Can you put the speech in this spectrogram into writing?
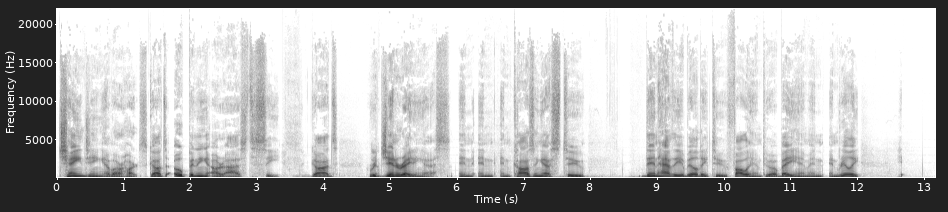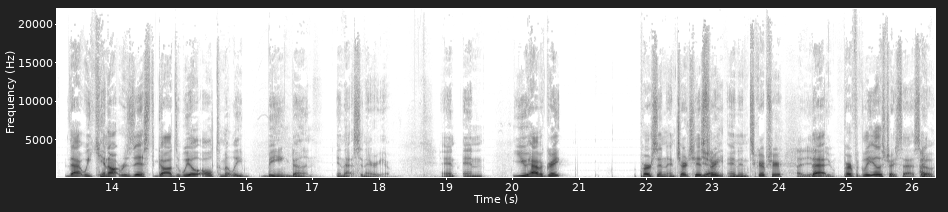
changing of our hearts, God's opening our eyes to see, God's regenerating us and, and, and causing us to then have the ability to follow Him, to obey Him, and, and really that we cannot resist God's will ultimately being done in that scenario. And and you have a great person in church history and in scripture Uh, yeah, that perfectly illustrates that. So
